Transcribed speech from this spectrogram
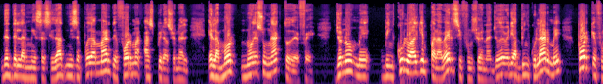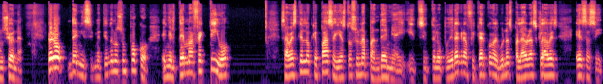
desde la necesidad, ni se puede amar de forma aspiracional. El amor no es un acto de fe. Yo no me vinculo a alguien para ver si funciona. Yo debería vincularme porque funciona. Pero, Denis, metiéndonos un poco en el tema afectivo, ¿Sabes qué es lo que pasa? Y esto es una pandemia y, si te lo pudiera graficar con algunas palabras claves, es así.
